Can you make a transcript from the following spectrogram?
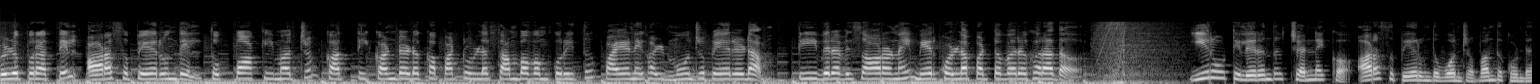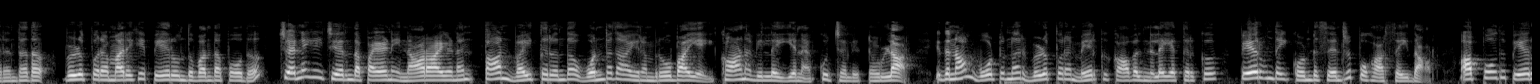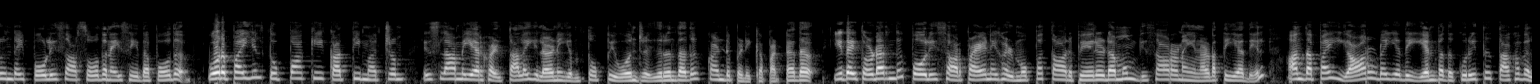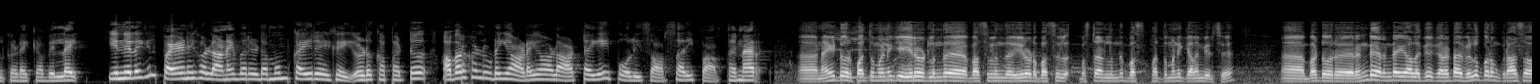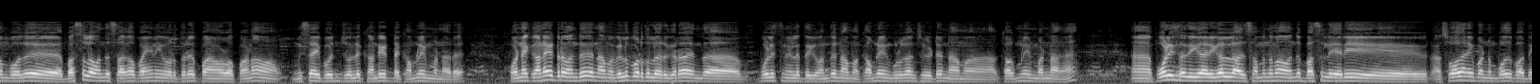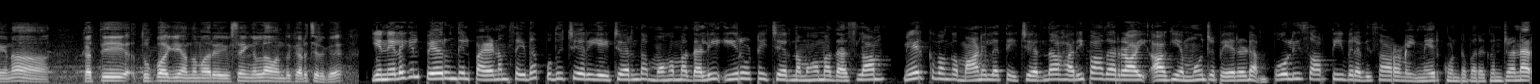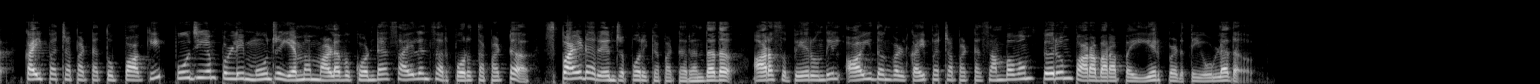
விழுப்புரத்தில் அரசு பேருந்தில் துப்பாக்கி மற்றும் கத்தி கண்டெடுக்கப்பட்டுள்ள சம்பவம் குறித்து பயணிகள் மூன்று பேரிடம் தீவிர விசாரணை மேற்கொள்ளப்பட்டு வருகிறது. ஈரோட்டிலிருந்து சென்னைக்கு அரசு பேருந்து ஒன்று வந்து கொண்டிருந்தது. விழுப்புரம் அருகே பேருந்து வந்தபோது சென்னையைச் சேர்ந்த பயணி நாராயணன் தான் வைத்திருந்த ஒன்பதாயிரம் ரூபாயை காணவில்லை என கூச்சலிட்டுள்ளார் இதனால் ஓட்டுநர் விழுப்புரம் மேற்கு காவல் நிலையத்திற்கு பேருந்தை கொண்டு சென்று புகார் செய்தார். அப்போது பேருந்தை போலீசார் சோதனை செய்தபோது ஒரு பையில் துப்பாக்கி கத்தி மற்றும் இஸ்லாமியர்கள் தலையில் அணியும் தொப்பி ஒன்று இருந்தது கண்டுபிடிக்கப்பட்டது. இதைத் தொடர்ந்து போலீசார் பயணிகள் முப்பத்தாறு பேரிடமும் விசாரணை நடத்தியதில் அந்த பை யாருடையது என்பது குறித்து தகவல் கிடைக்கவில்லை. இந்நிலையில் பயணிகள் அனைவரிடமும் கைரேகை எடுக்கப்பட்டு அவர்களுடைய அடையாள அட்டையை போலீசார் சரிபார்த்தனர். நைட் ஒரு பத்து மணிக்கு ஈரோட்லேருந்து பஸ்லேருந்து ஈரோடு பஸ் பஸ் ஸ்டாண்ட்லேருந்து பஸ் பத்து மணிக்கு கிளம்பிருச்சு. பட் ஒரு ரெண்டு ரெண்டே காலுக்கு கரெக்டாக விழுப்புரம் கிராஸ் ஆகும்போது பஸ்ஸில் வந்து சக பயணி ஒருத்தர் அவனோட பணம் மிஸ் ஆகி போச்சுன்னு சொல்லி கண்டக்டர் கம்ப்ளைண்ட் பண்ணாரு. உடனே கண்டக்டர் வந்து நம்ம விழுப்புரத்தில் இருக்கிற இந்த போலீஸ் நிலையத்துக்கு வந்து நம்ம கம்ப்ளைண்ட் கொடுக்கலாம்னு சொல்லிட்டு நம்ம கம்ப்ளைண்ட் பண்ணாங்க. போலீஸ் அதிகாரிகள் அது சம்மந்தமாக வந்து பஸ்ஸில் ஏறி சோதனை பண்ணும்போது பார்த்தீங்கன்னா கத்தி துப்பாக்கி அந்த மாதிரி விஷயங்கள்லாம் வந்து கிடைச்சிருக்கு. இந்நிலையில் பேருந்தில் பயணம் செய்த புதுச்சேரியைச் சேர்ந்த முகமது அலி ஈரோட்டைச் சேர்ந்த முகமது அஸ்லாம் மேற்கு வங்க மாநிலத்தைச் சேர்ந்த ஹரிபாதர் ராய் ஆகிய மூன்று பேரிடம் போலீசார் தீவிர விசாரணை மேற்கொண்டு வருகின்றனர். கைப்பற்றப்பட்ட துப்பாக்கி பூஜ்ஜியம் புள்ளி மூன்று எம்எம் அளவு கொண்ட சைலன்சர் பொருத்தப்பட்டு ஸ்பைடர் என்று பொறிக்கப்பட்டிருந்தது. அரசு பேருந்தில் ஆயுதங்கள் கைப்பற்றப்பட்ட சம்பவம் பெரும் பரபரப்பை ஏற்படுத்தியுள்ளது.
